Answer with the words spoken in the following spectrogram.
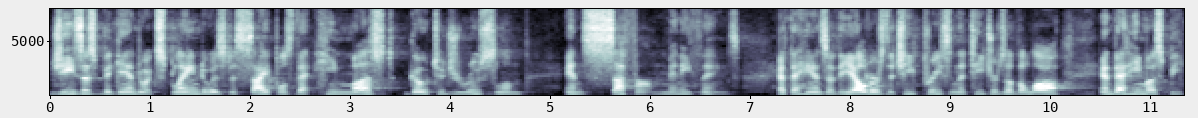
Jesus began to explain to his disciples that he must go to Jerusalem and suffer many things at the hands of the elders, the chief priests, and the teachers of the law, and that he must be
